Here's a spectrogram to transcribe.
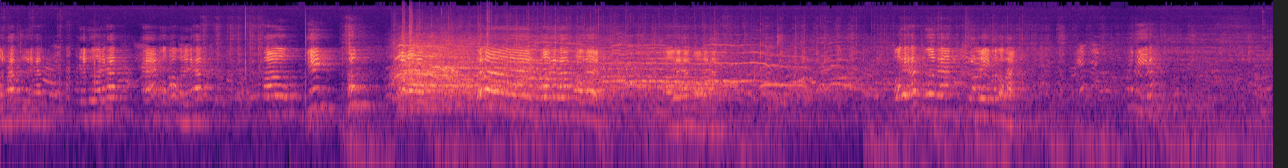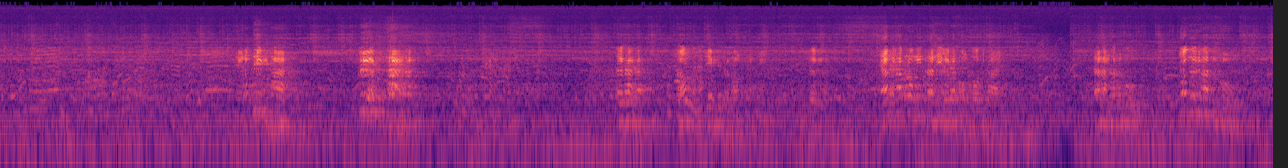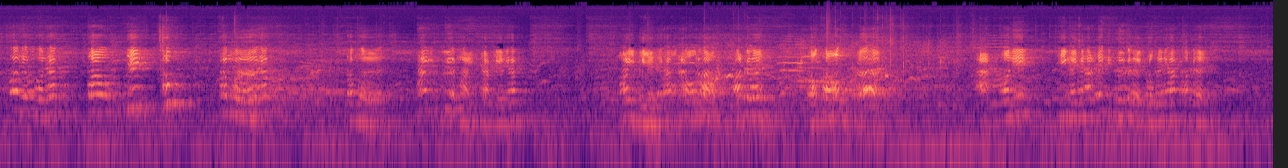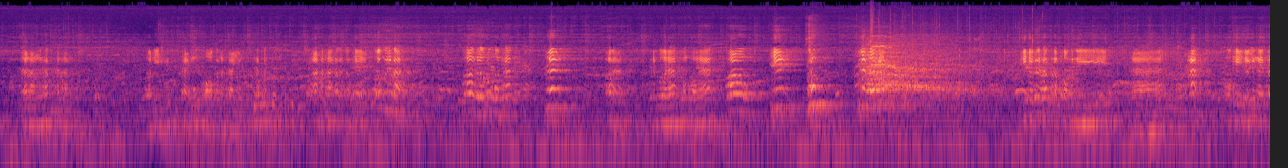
คนะครับ เตรียมตัวนะครับแขนอกรอบหมดเลยนะครับ เป่ายิงชุบเรียบร้อยครับบ๊ายบายออกเลยครับออกเลยออกเลยครับออกเลยครับ โอเคครับตัวแทนกลุ่มเลคนต่อไปาเลือกข้างครับเลือกข้างครับน้องทิมกับน้องเลือกครับย้ำนะครับรอบนี้สถานที่เหลือแค่สองตัวสุดท้ายด้านหลังครับทั้งคู่ยกมือขึ้นมาสูงๆเป้าเดียวรู้ผลครับเป่ายิงชุบเสมอครับเสมอ ให้เลือกใหม่อยากเปลี่ยนไหมครับ ไม่เปลี่ยนนะครับสองหรือเปล่าวัดไปเลยสองสองเอออะตอนนี้ทีมไหนชนะได้ติดซื้อไปเลยจบเลยนะครับวัดไปเลยหันหลังนะครับหันหลังตอนนี้ไข่มุกขอกำลังใจอยู่อะหันหลังครับโอเคยกมือขึ้นมาเป้าเร็วทุกคนครับหนึ่งเอามา ตัวนะของของนะเป่ายิงชุบเรียบร้อยครับดีใจด้วยครับกับสองคนนี้อ่าอะโอเค เดี๋ยวยังไงไป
